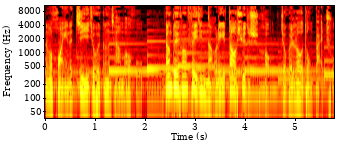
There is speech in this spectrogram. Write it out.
那么谎言的记忆就会更加模糊。当对方费尽脑力倒叙的时候，就会漏洞百出。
